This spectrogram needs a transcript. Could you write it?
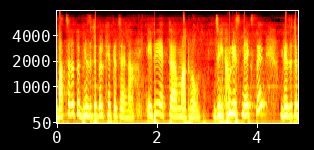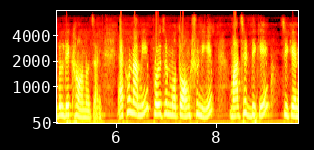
বাচ্চারা তো ভেজিটেবল খেতে চায় না। এটাই একটা মাধ্যম। যে কোনো স্ন্যাক্সে ভেজিটেবল দিয়ে খাওয়ানো যায়। এখন আমি প্রয়োজন মতো অংশ নিয়ে মাঝের দিকে চিকেন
